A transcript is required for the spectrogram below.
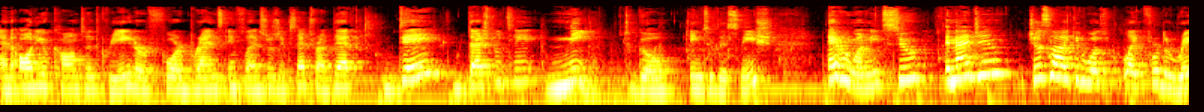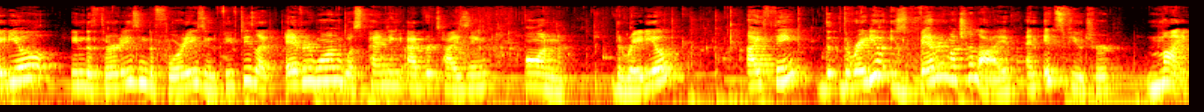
and audio content creator for brands, influencers, etc., that they desperately need to go into this niche. Everyone needs to imagine just like it was like for the radio in the 30s, in the 40s, in the 50s, like everyone was spending advertising on the radio. I think the, the radio is very much alive and its future might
